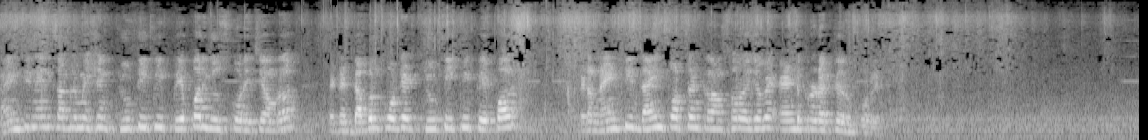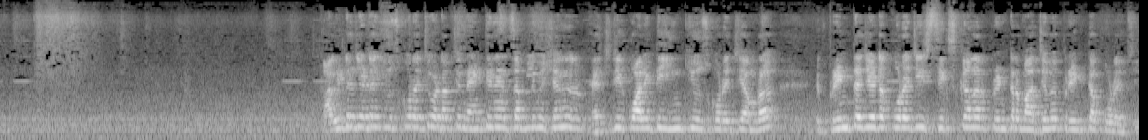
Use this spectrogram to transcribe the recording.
ninety nine sublimation QTP paper use করেছি আমরা। এটা ডাবল কোটেড কিউটিপি পেপার এটা নাইনটি নাইন পার্সেন্ট ট্রান্সফার হয়ে যাবে এন্ড প্রোডাক্টের উপরে। কালিটা যেটা ইউজ করেছি, ওটা হচ্ছে নাইনটি নাইন সাবলিমেশনের এইচডি কোয়ালিটি ইঙ্ক ইউজ করেছি আমরা। প্রিন্টটা যেটা করেছি সিক্স কালার প্রিন্টার মাধ্যমে প্রিন্টটা করেছি।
